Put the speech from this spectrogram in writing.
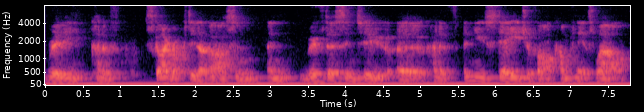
really kind of skyrocketed us and, and moved us into a kind of a new stage of our company as well.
